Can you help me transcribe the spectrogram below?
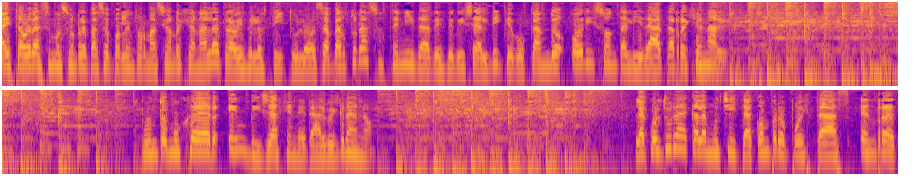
A esta hora hacemos un repaso por la información regional a través de los títulos. Apertura sostenida desde Villa del Dique buscando horizontalidad regional. Punto Mujer en Villa General Belgrano. La cultura de Calamuchita con propuestas en red.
